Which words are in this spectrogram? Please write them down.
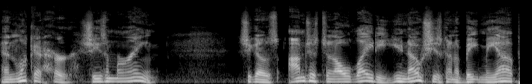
And look at her. She's a Marine. She goes, I'm just an old lady. You know, she's going to beat me up.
